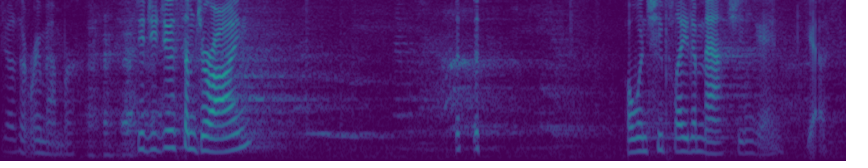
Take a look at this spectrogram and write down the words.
She doesn't remember. Did you do some drawing? oh, when she played a matching game, yes.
